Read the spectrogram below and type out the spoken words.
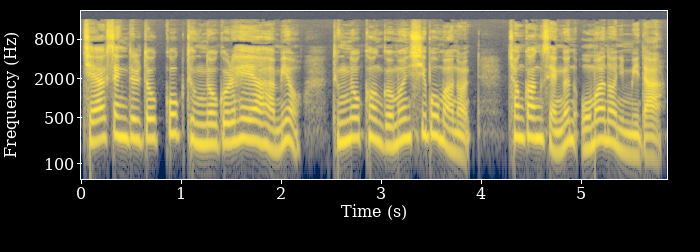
재학생들도 꼭 등록을 해야 하며 등록 헌금은 15만 원, 청강생은 5만 원입니다.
